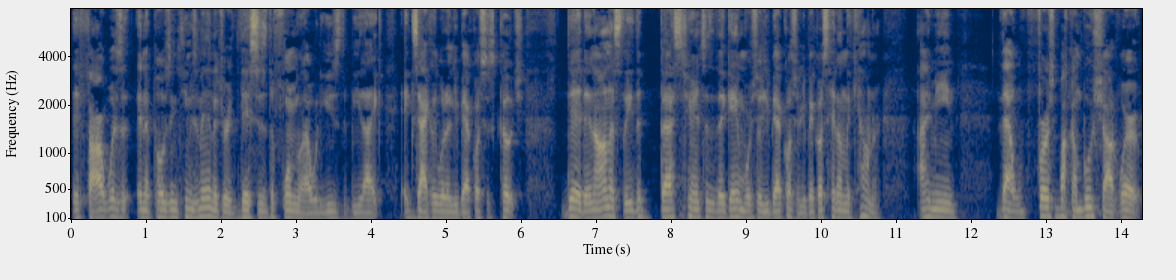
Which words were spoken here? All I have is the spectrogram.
If I was an opposing team's manager, this is the formula I would use to be like exactly what Olympiacos' coach did. And honestly, the best chances of the game were Olympiacos. Olympiacos hit on the counter. I mean, that first Bakambu shot where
